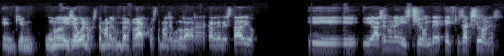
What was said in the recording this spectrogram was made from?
en quien uno dice, bueno, este man es un berraco, este man seguro la va a sacar del estadio, y, hacen una emisión de X acciones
